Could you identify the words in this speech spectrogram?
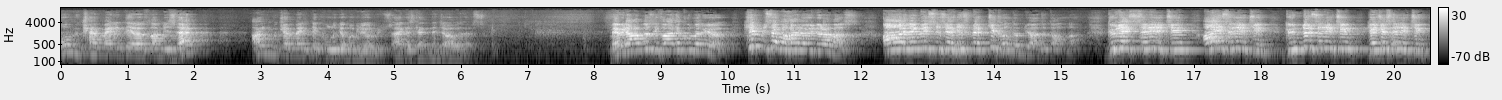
O mükemmellikte yaratılan bizler aynı mükemmellikle kulluk yapabiliyor muyuz? Herkes kendinden cevabı versin. Mevlamız ifade kullanıyor. Kimse bahane uyduramaz. Alemi size hizmetçi kıldım diyor Hazreti Allah. Güneş senin için, ay senin için, gündüz senin için, gece senin için,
